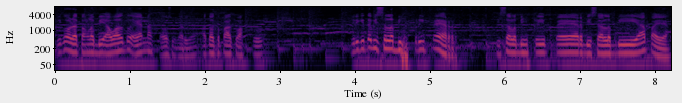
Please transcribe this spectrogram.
Jadi kalau datang lebih awal tuh enak tau sebenarnya atau tepat waktu. Jadi kita bisa lebih prepare bisa lebih prepare, bisa lebih apa ya?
